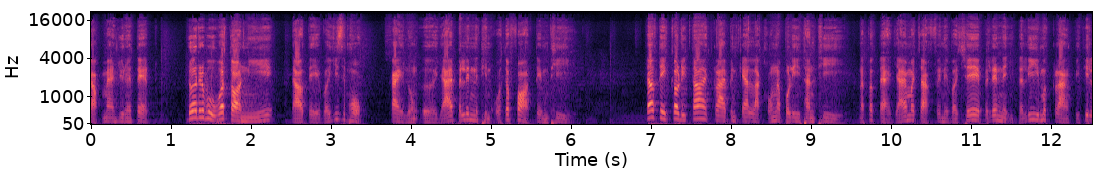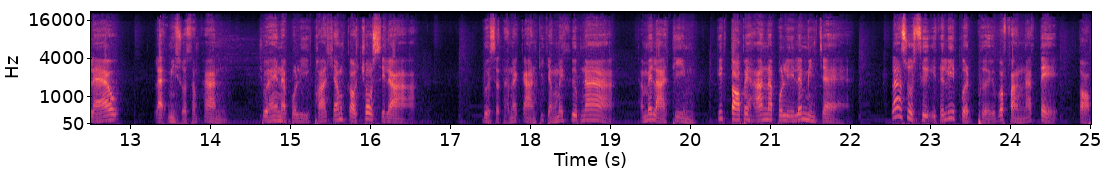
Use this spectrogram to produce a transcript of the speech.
กับแมนยูไนเต็ด โดยระบุว่าตอนนี้ดาวเตะวัย26 ใกล้ลงเอยย้ายไปเล่นในถิ่นโอเทฟอร์ดเต็มที่ ดาวเตะเกาหลีใต้กลายเป็นแกนหลักของนาโปลีทันที นับตั้งแต่ย้ายมาจากเฟเนบาเช่ไปเล่นในอิตาลีเมื่อกลางปีที่แล้ว และมีส่วนสำคัญ ช่วยให้นาโปลีคว้าแชมป์เกาโชซิลาด้วยสถานการณ์ที่ยังไม่คืบหน้าทำให้หลายทีม ติดต่อไปหานาโปลีและมินแจ ล่าสุดสื่ออิตาลีเปิดเผยว่าฝั่งนักเตะตอบ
